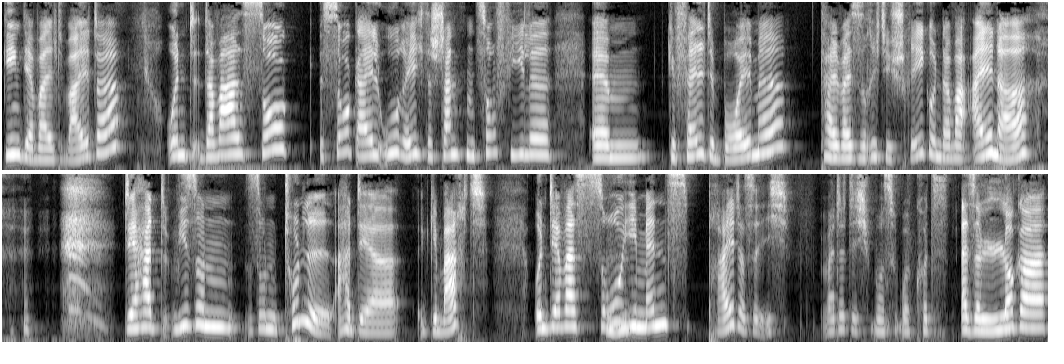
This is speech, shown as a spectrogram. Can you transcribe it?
ging der Wald weiter und da war es so, so geil urig. Da standen so viele ähm, gefällte Bäume, teilweise richtig schräg und da war einer, der hat wie so ein, so ein Tunnel hat der gemacht und der war so mhm. immens breit, also ich, wartet, ich muss mal kurz, also locker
